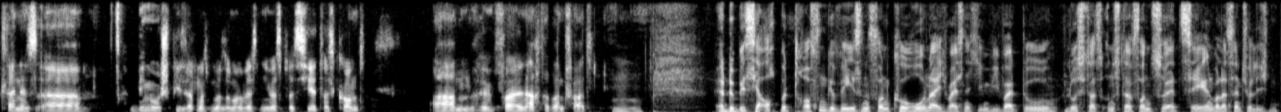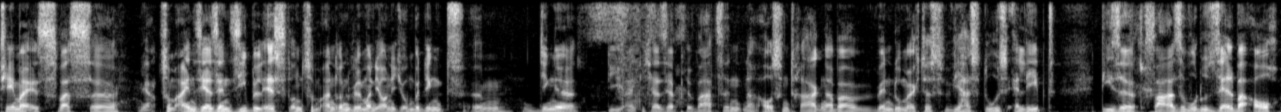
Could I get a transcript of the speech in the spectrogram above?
kleines äh, Bingo-Spiel, sagt man es mal so. Man weiß nie, was passiert, was kommt. Ähm, auf jeden Fall eine Achterbahnfahrt. Mhm. Äh, du bist ja auch betroffen gewesen von Corona. Ich weiß nicht, inwieweit du Lust hast, uns davon zu erzählen, weil das natürlich ein Thema ist, was äh, ja, zum einen sehr sensibel ist und zum anderen will man ja auch nicht unbedingt ähm, Dinge, die eigentlich ja sehr privat sind, nach außen tragen. Aber wenn du möchtest, wie hast du es erlebt, diese Phase, wo du selber auch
